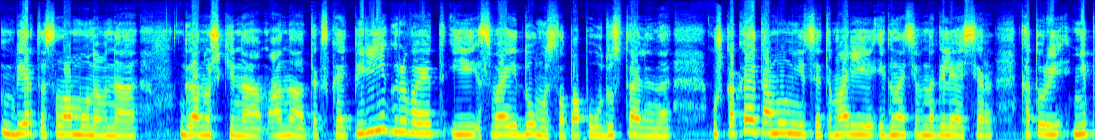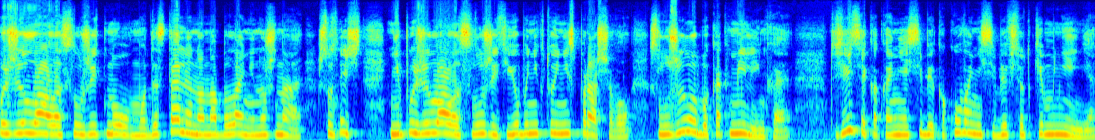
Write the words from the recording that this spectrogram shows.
Берта Соломоновна Ганушкина, она, так сказать, переигрывает и свои домыслы по поводу Сталина. Уж какая там умница, это Мария Игнатьевна Глясер, которая не пожелала служить новому. Да Сталину она была не нужна. Что значит не пожелала служить? Ее бы никто и не спрашивал. Служила бы как миленькая. То есть видите, как они о себе, какого они себе все-таки мнения.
